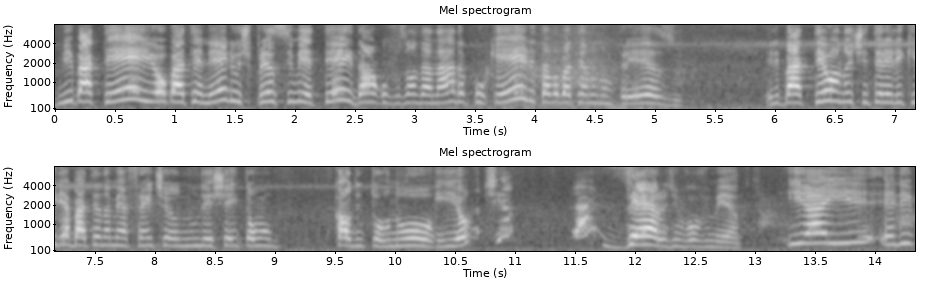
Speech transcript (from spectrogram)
me bater e eu bater nele, os presos se meter e dar uma confusão danada, porque ele estava batendo num preso. Ele bateu a noite inteira, ele queria bater na minha frente, eu não deixei, então o caldo entornou. E eu não tinha zero de envolvimento. E aí ele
